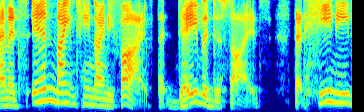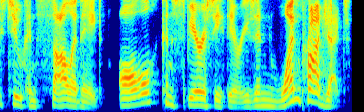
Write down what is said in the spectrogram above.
And it's in 1995 that David decides that he needs to consolidate all conspiracy theories in one project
